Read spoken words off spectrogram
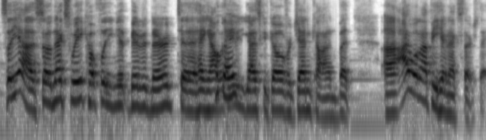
so yeah, so next week, hopefully you can get Bearded Nerd to hang out Okay. with you. You guys could go over Gen Con, but uh, I will not be here next Thursday.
